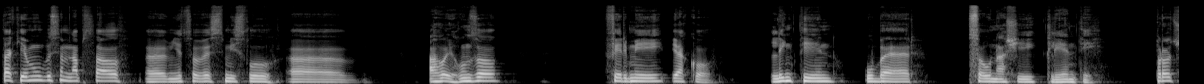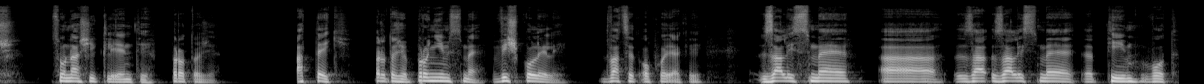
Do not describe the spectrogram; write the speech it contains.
Tak jemu by jsem napsal uh, něco ve smyslu Ahoj Honzo, firmy jako LinkedIn, Uber jsou naši klienty. Proč jsou naši klienty? Protože a teď protože pro ním jsme vyškolili 20 obchodáky, vzali jsme, a, za, vzali jsme e, tým od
